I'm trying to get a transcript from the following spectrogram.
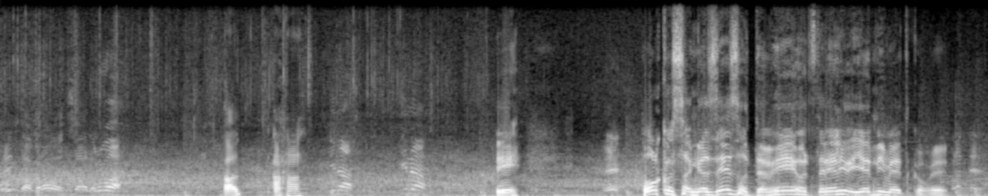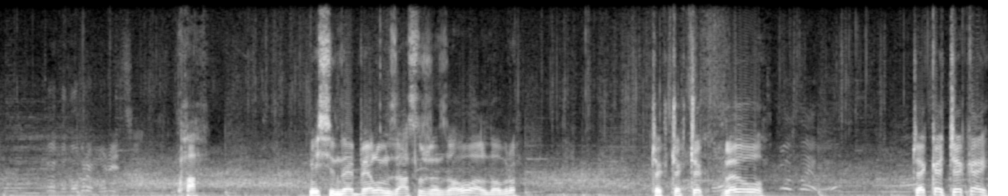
Brita, bravo sada. Prva. A, aha. Ina. Ina. E, koliko sam ga zezo, dve odstrelio jednim metkom, e. To je do dobre municije. Pa, mislim da je Belom zaslužan za ovo, ali dobro. Ček, ček, ček, gledaj ovo. Čekaj, čekaj.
